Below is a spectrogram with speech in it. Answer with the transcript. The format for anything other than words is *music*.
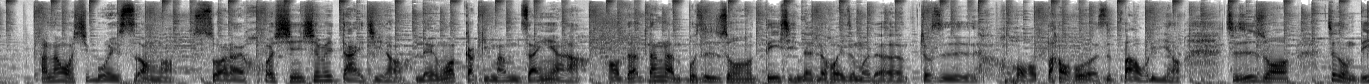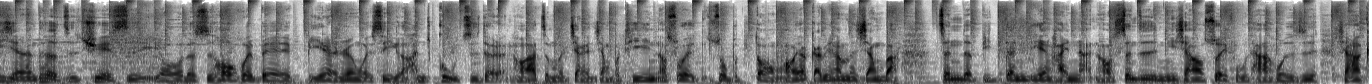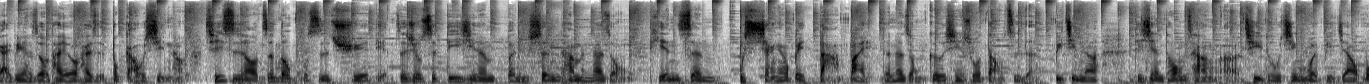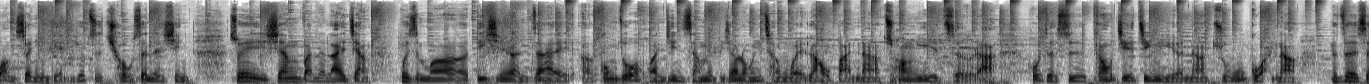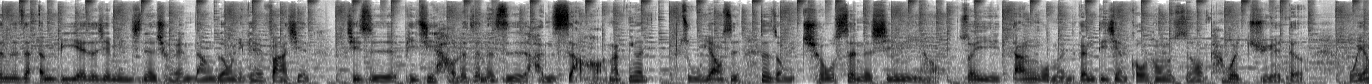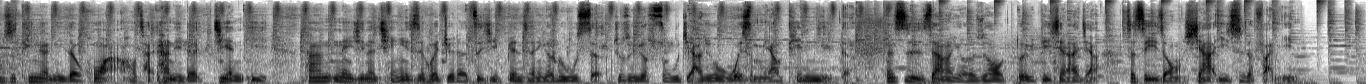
啊，那我是袂爽哦，说来发生什么代志哦，连我自己嘛唔知影啦。”好的，当然不是说低型人都会这么的，就是火爆或者是暴力哦，只是说这种低型人的特质确实有的时候会被别人认为是一个很固执的人，哈，他怎么讲也讲不听，啊，说也说不动，哦，要改变他们的想法真的比登天还难，哦，甚至你想要说服他或者是想要改变的时候，他又开始不高兴，哈，其实哦，这都不是缺点，这就是低型人本身他们那种天生不想要被打败。的那种个性所导致的，毕竟呢低型人通常呃企图心会比较旺盛一点，就是求胜的心。所以相反的来讲，为什么低型人在呃工作环境上面比较容易成为老板呐、啊、创业者啦、啊，或者是高阶经理人啊、主管啊？那这甚至在 NBA 这些明星的球员当中，你可以发现，其实脾气好的真的是很少哈。那因为主要是这种求胜的心理哈，所以当我们跟 D 型人沟通的时候，他会觉得，我要是听了你的话哦，采纳你的建议，他内心的潜意识会觉得自己变成一个 loser，就是一个输家，就是我为什么要听你的？但事实上，有的时候对于 D 型人来讲，这是一种下意识的反应。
